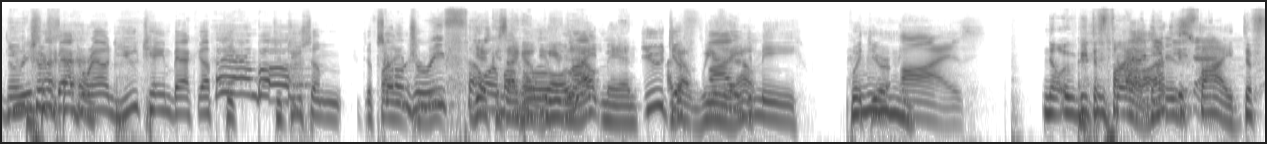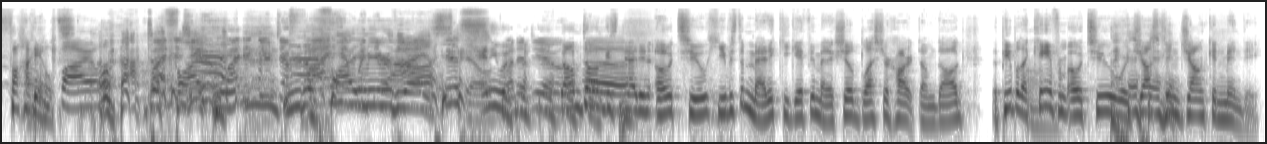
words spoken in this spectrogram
No you reason. turned back around. You came back up Hey, to, to do some What's defiant to me. Yeah, because I got weirded out, man. You I got weirded defied out. me with your eyes. No, it would be defiled, Why not did defied. Defiled. File. Why did you? Why did you defy, defy him with me your with your eyes? eyes. Anyway, what did you? Dumb Dog is Uh. dead in O2. He was the medic. He gave you a medic shield. Bless your heart, Dumb Dog. The people that came from O2 were Justin, Junk, and Mindy.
